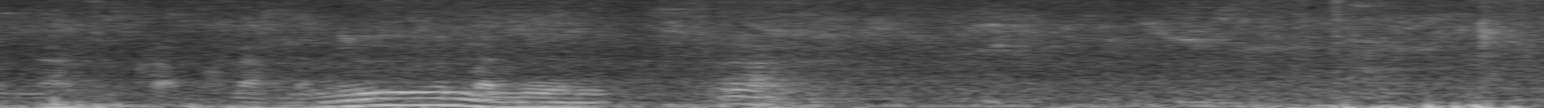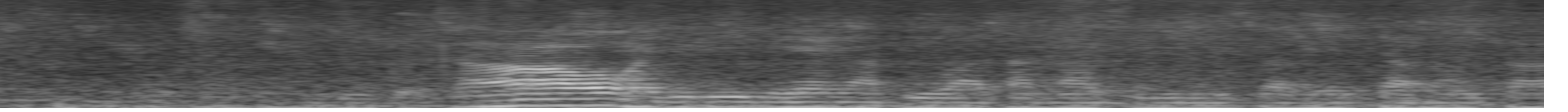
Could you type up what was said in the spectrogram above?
วันนาสุขภาพลังมันยืนมันยืนดีเขาให้อยู่ดีมีแรงอภิวาทนาสีสเรจังอุตา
